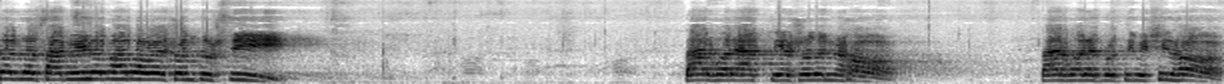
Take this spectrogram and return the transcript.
দরজা মা বাবার সন্তুষ্টি। তারপরে আত্মীয় স্বজনের হক। তারপরে প্রতিবেশীর হক।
